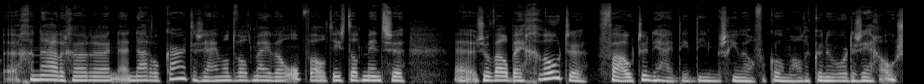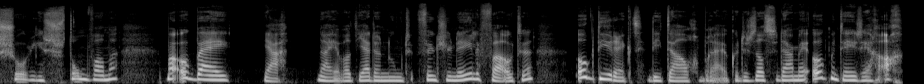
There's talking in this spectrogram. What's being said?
eh, genadiger eh, naar elkaar te zijn. Want wat mij wel opvalt is dat mensen zowel bij grote fouten, ja, die, die misschien wel voorkomen hadden kunnen worden, zeggen: Oh, sorry, stom van me. Maar ook bij, ja, nou ja, wat jij dan noemt functionele fouten. Ook direct die taal gebruiken. Dus dat ze daarmee ook meteen zeggen: Ach,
